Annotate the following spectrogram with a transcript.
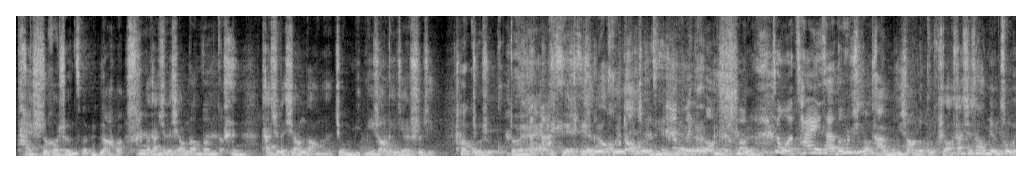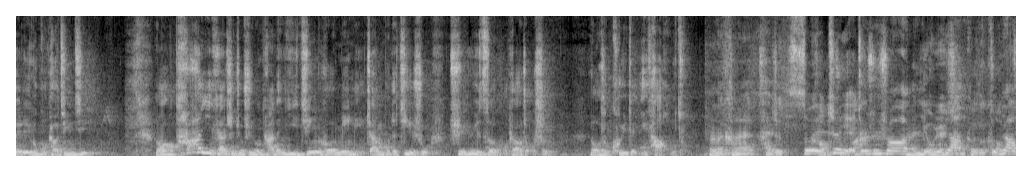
太适合生存，你知道吗？那他去了香港 他去了香港呢，就迷迷上了一件事情，炒股就是股对 就回到正题，就我猜一下都是什么？他迷上了股票，他其实他后面作为了一个股票经济，然后他一开始就是用他的易经和命理占卜的技术去预测股票走势，然后是亏得一塌糊涂。那他看来还是所以这也就是说，六壬股票上课都靠股票。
